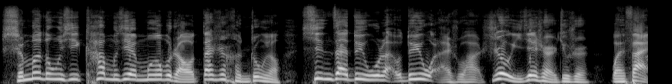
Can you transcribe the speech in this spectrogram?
什么东西看不见摸不着，但是很重要。现在对我来对于我来说哈，只有一件事就是 WiFi。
